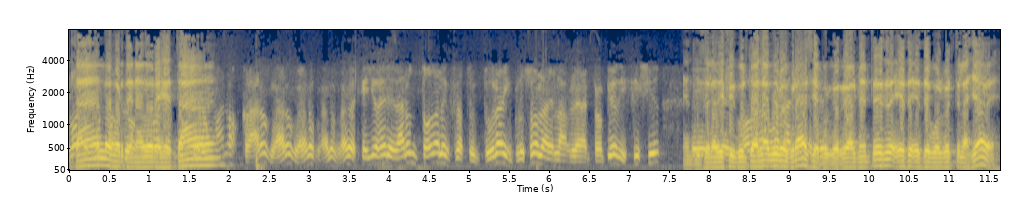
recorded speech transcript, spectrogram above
mismos están, los ordenadores están. humanos, Claro, claro, claro, claro, claro. Es que ellos heredaron toda la infraestructura, incluso la, la- la- el propio edificio. Entonces Eh, la eh, dificultad es la burocracia, porque realmente es, es- es devolverte las llaves.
